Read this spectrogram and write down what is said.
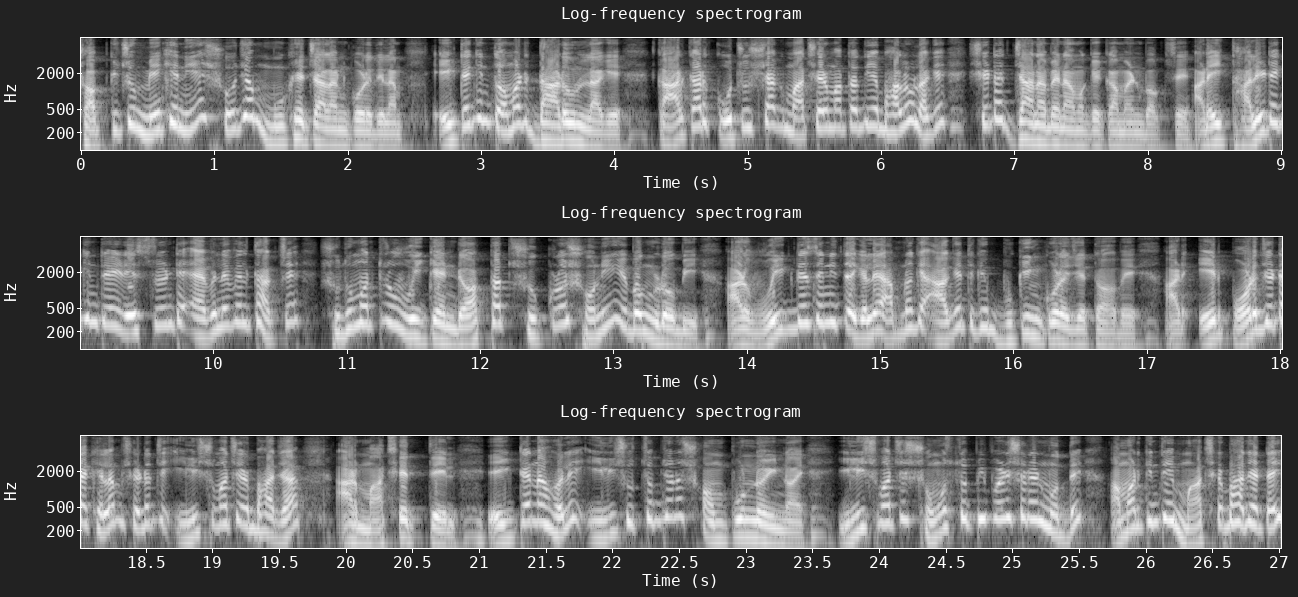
সব কিছু মেখে নিয়ে সোজা মুখে চালান করে দিলাম। এইটা কিন্তু আমার দারুণ লাগে। কার কার কচুর শাক মাছের মাথা দিয়ে ভালো লাগে, সেটা জানাবেন আমাকে কমেন্ট বক্সে আর এই থালিটা কিন্তু এই রেস্টুরেন্টে অ্যাভেলেবেল থাকছে শুধুমাত্র উইকেন্ডে অর্থাৎ শুক্র, শনি এবং রবি। আর উইকডেজে নিতে গেলে আপনাকে আগে থেকে বুকিং করে যেতে হবে। আর এরপরে যেটা খেলাম, সেটা হচ্ছে ইলিশ মাছের ভাজা আর মাছের তেল। এইটা না হলে ইলিশ উৎসব যেন সম্পূর্ণই নয়। ইলিশ মাছের সমস্ত প্রিপারেশনের মধ্যে আমার কিন্তু এই মাছের ভাজাটাই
